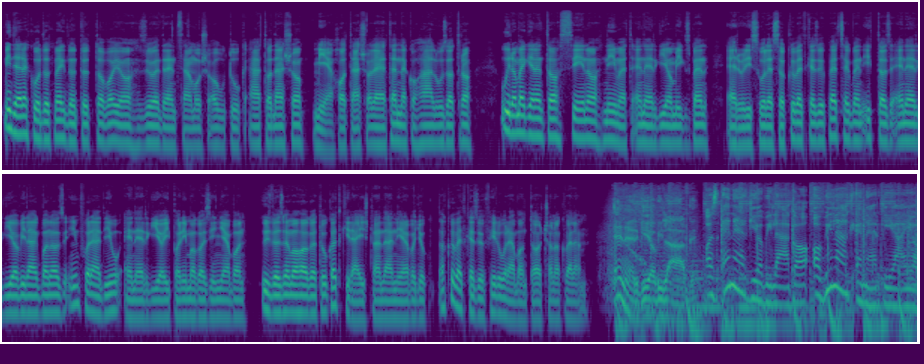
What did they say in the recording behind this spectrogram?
Minden rekordot megdöntött tavaly a zöldrendszámos autók átadása, milyen hatása lehet ennek a hálózatra. Újra megjelent a szén a német energiamixben, erről is szó lesz a következő percekben itt az Energiavilágban az Inforádió energiaipari magazinjában. Üdvözlöm a hallgatókat, Király István Dániel vagyok. A következő fél órában tartsanak velem. Energiavilág. Az energiavilága a világ energiája.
